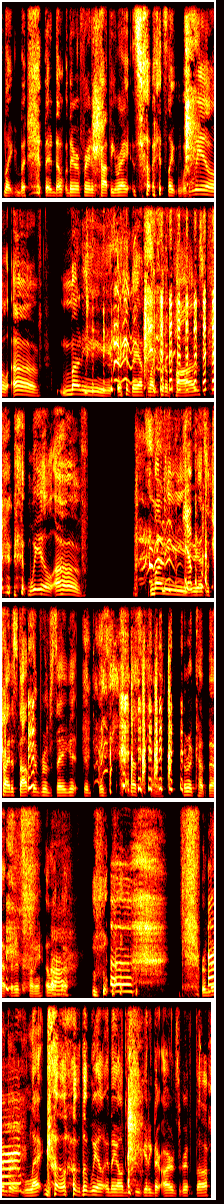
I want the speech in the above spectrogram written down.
like the, they don't they're afraid of copyright, so it's like wheel of money. They have to like put a pause. wheel of money. Yep. He has to try to stop them from saying it. it it's, that's funny. I'm gonna cut that, but it's funny. I love. Uh, that. Remember, Uh. let go of the wheel, and they all just keep getting their arms ripped off.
